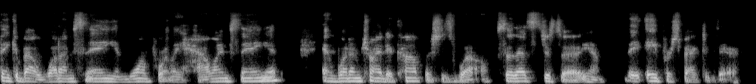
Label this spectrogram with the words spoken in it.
think about what I'm saying and more importantly, how I'm saying it and what I'm trying to accomplish as well. So that's just a, you know, a, perspective there.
